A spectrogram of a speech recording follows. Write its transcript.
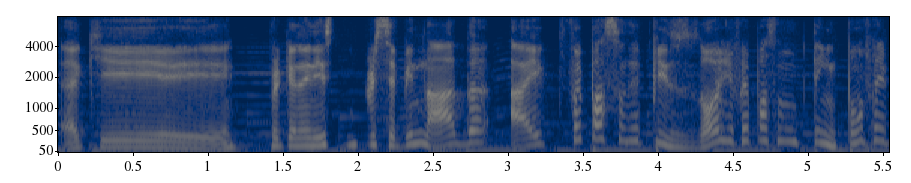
é que. Porque no início eu não percebi nada, aí foi passando episódio, foi passando um tempão, falei,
